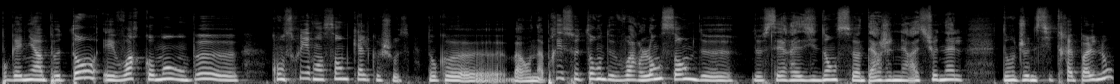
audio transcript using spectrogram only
pour gagner un peu de temps et voir comment on peut construire ensemble quelque chose. Donc euh, bah, on a pris ce temps de voir l'ensemble de, ces résidences intergénérationnelles dont je ne citerai pas le nom,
